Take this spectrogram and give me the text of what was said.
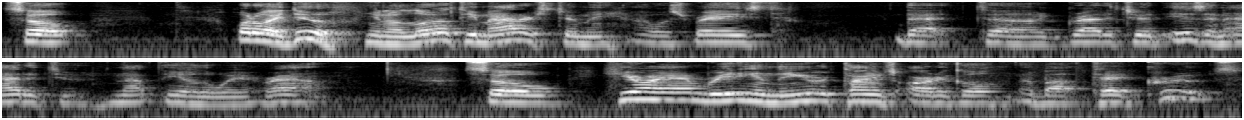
So, what do I do? You know, loyalty matters to me. I was raised that uh, gratitude is an attitude, not the other way around. So here I am reading a New York Times article about Ted Cruz,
